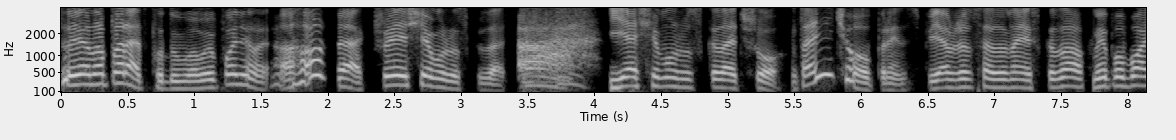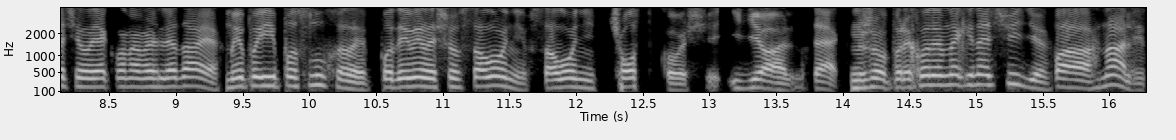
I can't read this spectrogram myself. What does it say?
Це я наперед подумав, ви поняли? Ага. Так, що я ще можу сказати? А, я ще можу сказати, що? Та нічого, в принципі, я вже все за неї сказав. Ми побачили, як вона виглядає. Ми її послухали, подивилися, що в салоні. В салоні чітко ще, ідеально. Так, ну що, переходимо на кінець відео. Погнали.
